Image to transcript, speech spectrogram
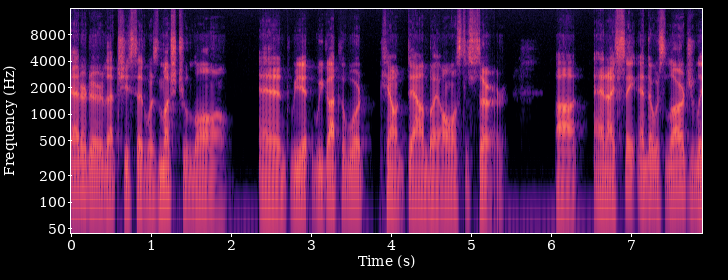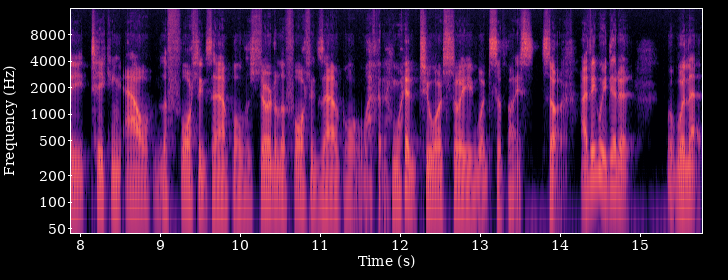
editor that she said was much too long and we we got the word count down by almost a third uh, and I think, and it was largely taking out the fourth example, the third or the fourth example, when two or three would suffice. So I think we did it when that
